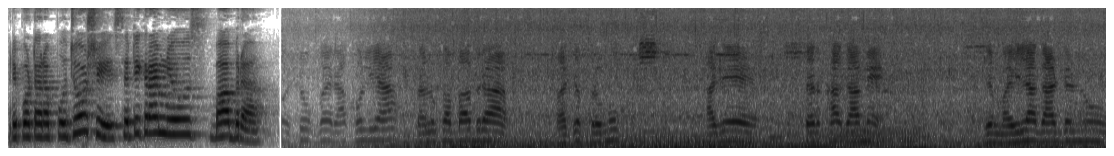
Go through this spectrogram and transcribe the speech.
Reporter Apu Joshi, city crime news, Babra. Ashokbhai Rakholiya, તાલુકા બાબરા, ભાજપ પ્રમુખ. આજે ચરખા ગામે જે મહિલા ગાર્ડનનું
